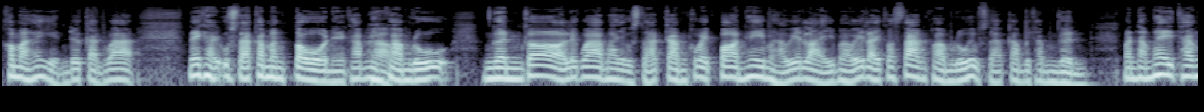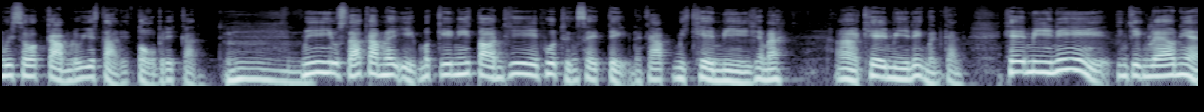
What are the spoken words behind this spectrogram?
เข้ามาให้เห็นด้วยกันว่า ในขณะอุตสาหกรรมมันโตเนี่ยนะครับมีความรู้เงินก็เรียกว่ามาจากอุตสาหกรรมเข้าไปป้อนให้มหาวิทยาลัยมหาวิทยาลัยก็สร้างความรู้ให้อุตสาหกรรมไปทำเงิน มันทำให้ทั้งวิศวกรรมและวิทยาศาสตร์ที่โตไปด้วยกันอืมมีอุตสาหกรรมอะไรอีกเมื่อกี้นี้ตอนที่พูดถึงสถิตินะครับมีเคมีใช่ไหมอ่าเคมีนี่เหมือนกัน เคมีนี่จริง ๆ แล้วเนี่ย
